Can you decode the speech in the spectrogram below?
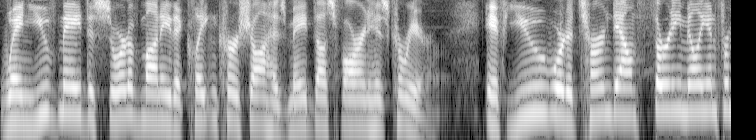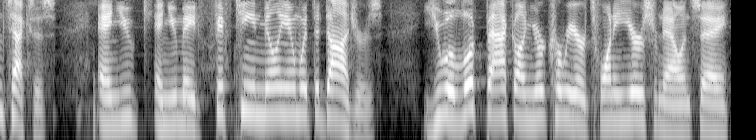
When you've made the sort of money that Clayton Kershaw has made thus far in his career, if you were to turn down 30 million from Texas and you and you made 15 million with the Dodgers, you will look back on your career 20 years from now and say,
